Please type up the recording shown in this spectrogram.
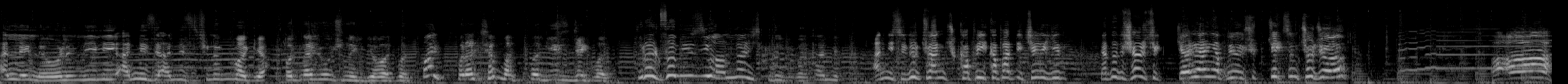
Allelolelili. Annesi annesi şuna bir bak ya. Bak nasıl hoşuna gidiyor bak bak. Bak bıraksam bak bak yüzecek bak. Bıraksam yüzüyor Allah aşkına bir bak anne. Annesi lütfen şu kapıyı kapat içeri gir. Ya da dışarı çık. Ceryan yapıyor. Üşüteceksin çocuğu. Aa!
